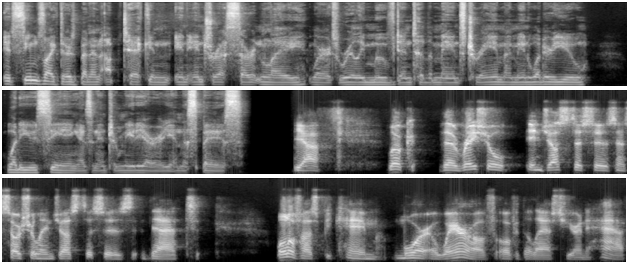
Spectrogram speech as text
It seems like there's been an uptick in, in interest, certainly, where it's really moved into the mainstream. I mean, what are you what are you seeing as an intermediary in the space? Yeah. Look, the racial injustices and social injustices that all of us became more aware of over the last year and a half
